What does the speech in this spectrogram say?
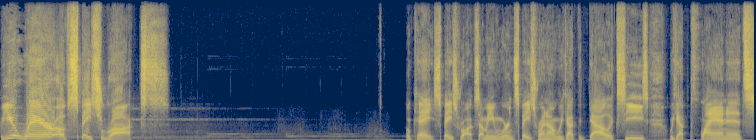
Be aware of space rocks. Okay, space rocks. I mean, we're in space right now. We got the galaxies, we got planets,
